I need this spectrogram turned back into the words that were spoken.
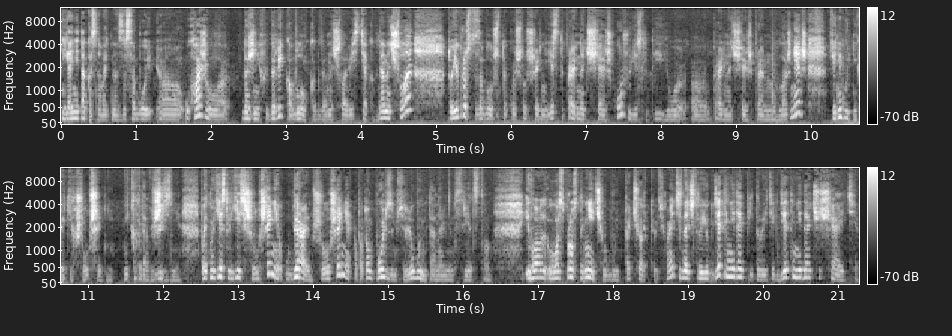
я не так основательно за собой э, ухаживала, даже не Фаберлик, а блок, когда начала вести. А когда начала, то я просто забыла, что такое шелушение. Если ты правильно очищаешь кожу, если ты ее э, правильно очищаешь, правильно увлажняешь, у тебя не будет никаких шелушений. Никогда в жизни. Поэтому, если есть шелушение, убираем шелушение, а потом пользуемся любым тональным средством. И у вас просто нечего будет подчеркивать. Понимаете? Значит, вы ее где-то не допитываете, где-то не доочищаете.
